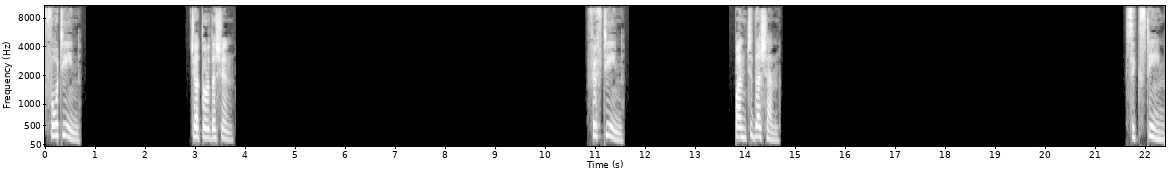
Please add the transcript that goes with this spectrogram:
फोर्टीन चतुर्दशन fifteen पंचदशन sixteen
